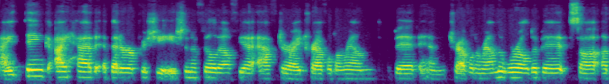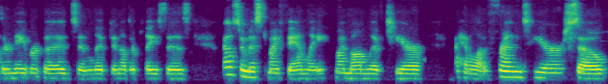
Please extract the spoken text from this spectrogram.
I think I had a better appreciation of Philadelphia after I traveled around a bit and traveled around the world a bit, saw other neighborhoods and lived in other places. I also missed my family. My mom lived here. I had a lot of friends here. So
